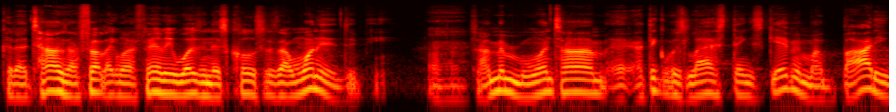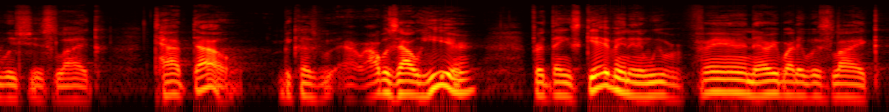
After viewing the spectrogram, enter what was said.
because at times I felt like my family wasn't as close as I wanted it to be. So I remember one time, I think it was last Thanksgiving, my body was just like tapped out because I was out here for Thanksgiving and we were preparing. Everybody was like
